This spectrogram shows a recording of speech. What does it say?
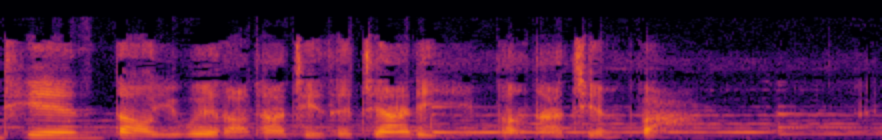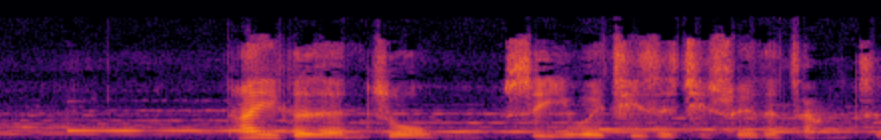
天到一位老大姐的家里帮她剪发。她一个人住，是一位七十几岁的长者。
